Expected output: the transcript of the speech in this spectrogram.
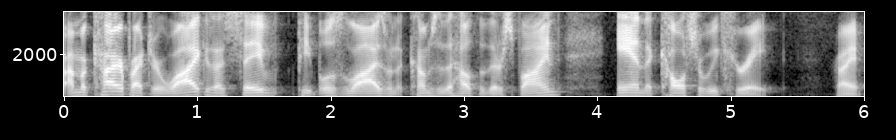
I'm a chiropractor. Why? Because I save people's lives when it comes to the health of their spine and the culture we create, right?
